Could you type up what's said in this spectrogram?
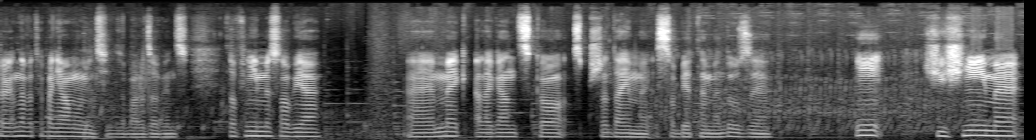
E, nawet chyba nie mam amunicji za bardzo, więc cofnijmy sobie. E, myk elegancko. Sprzedajmy sobie te meduzy. I ciśnijmy,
